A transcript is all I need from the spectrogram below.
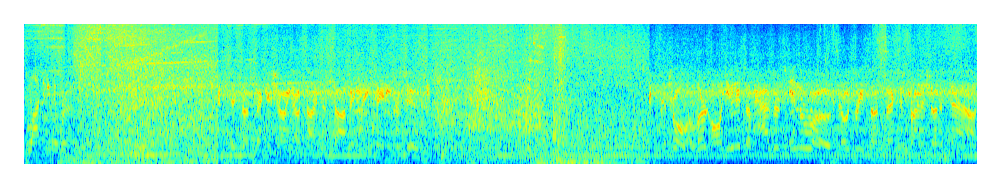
blocking the road. The suspect is showing no signs of stopping, maintaining pursuit. Control, alert all units of hazards in the road. Code 3 suspect is trying to shut us down.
